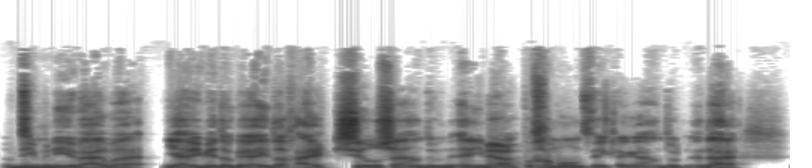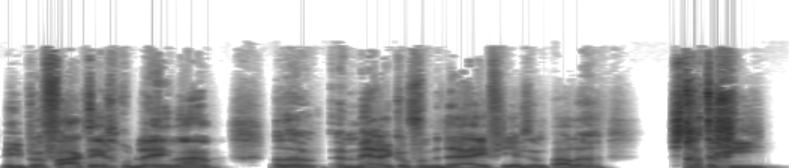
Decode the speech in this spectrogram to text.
Op die manier waren we, ja, je bent ook de hele dag eigenlijk sales aan het doen en je bent Ja. ook programmaontwikkeling aan het doen. En daar liepen we vaak tegen het probleem aan dat een, een merk of een bedrijf, die heeft een bepaalde strategie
